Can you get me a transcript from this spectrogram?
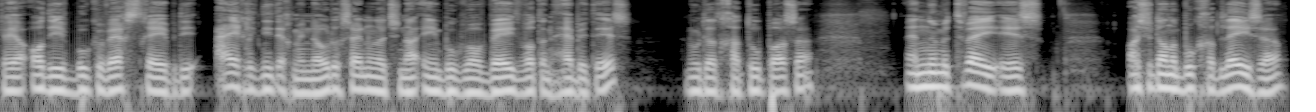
Kan je al die boeken wegstrepen die eigenlijk niet echt meer nodig zijn, omdat je na één boek wel weet wat een habit is en hoe dat gaat toepassen. En nummer twee is, als je dan een boek gaat lezen,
